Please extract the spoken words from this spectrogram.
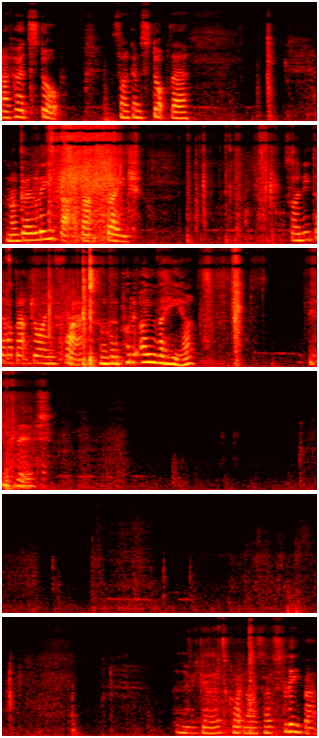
I've heard stop, so I'm going to stop there and I'm going to leave that at that stage. So I need to have that drying flat. So I'm going to put it over here. If you. And there we go, that's quite nice. I'll just leave that,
